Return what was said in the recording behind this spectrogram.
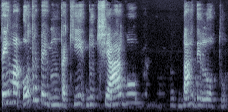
Tem uma outra pergunta aqui do Tiago Bardelotto.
